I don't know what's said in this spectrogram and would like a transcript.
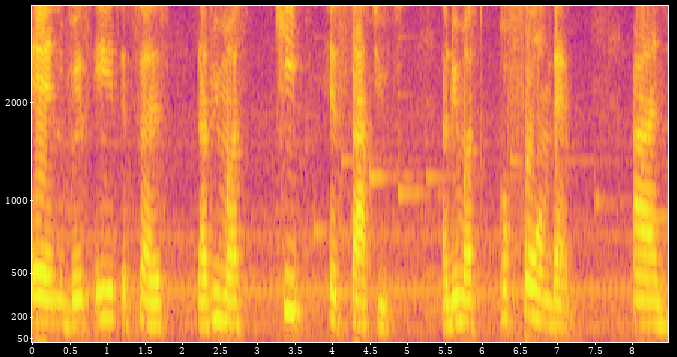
In verse 8 it says that we must keep his statutes, that we must perform them. And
